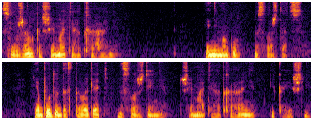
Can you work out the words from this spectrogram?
служанка Шеймати Радхарани. Я не могу наслаждаться. Я буду доставлять наслаждение – Шеймати Адхарани и Кришне.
